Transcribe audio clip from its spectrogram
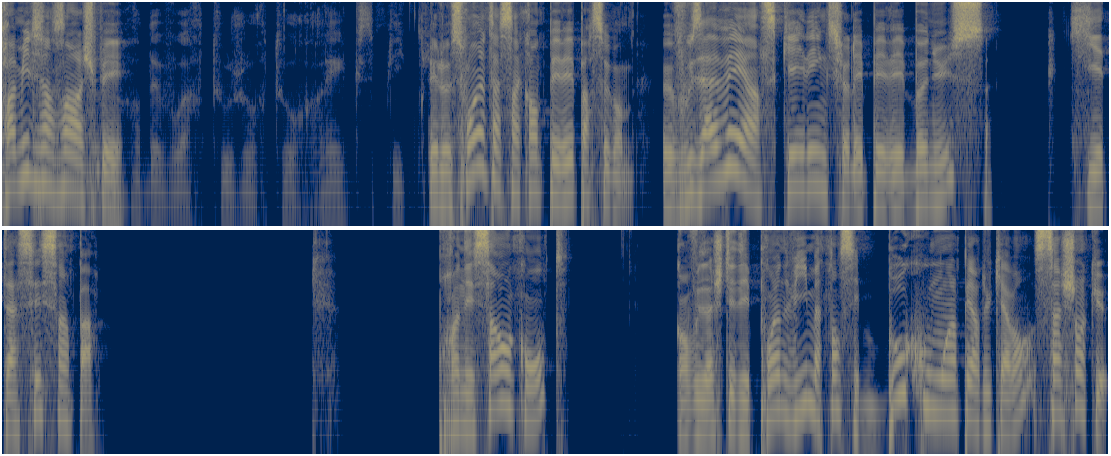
3500 HP. Et le soin est à 50 PV par seconde. Vous avez un scaling sur les PV bonus qui est assez sympa. Prenez ça en compte. Vous achetez des points de vie, maintenant c'est beaucoup moins perdu qu'avant, sachant que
